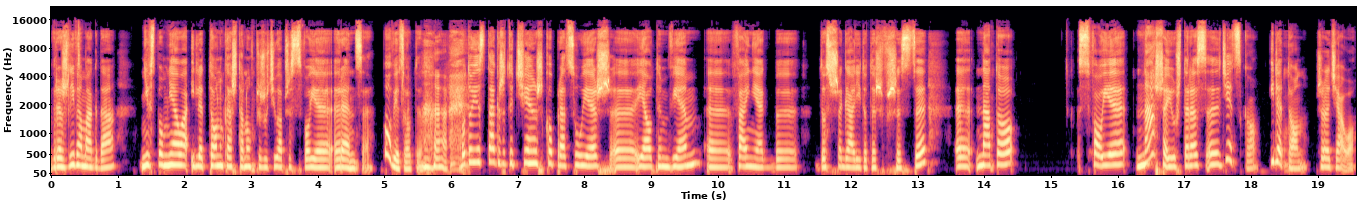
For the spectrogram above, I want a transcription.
wrażliwa Magda nie wspomniała, ile ton kasztanów przerzuciła przez swoje ręce. Powiedz o tym. Bo to jest tak, że ty ciężko pracujesz, e, ja o tym wiem, e, fajnie jakby dostrzegali to też wszyscy, e, na to swoje, nasze już teraz dziecko. Ile ton przeleciało?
